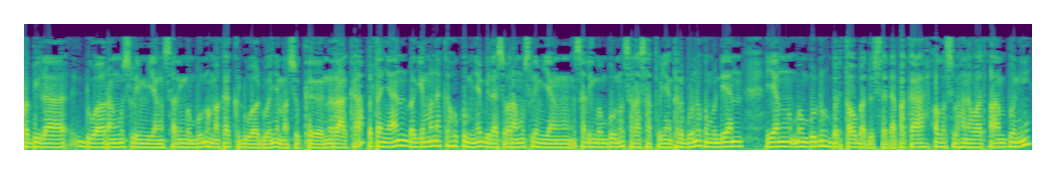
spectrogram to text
apabila dua orang muslim yang saling membunuh maka kedua-duanya masuk ke neraka. Pertanyaan bagaimanakah hukumnya bila seorang muslim yang saling membunuh salah satu yang terbunuh kemudian yang membunuh bertaubat Ustaz? Apakah Allah Subhanahu wa taala ampuni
